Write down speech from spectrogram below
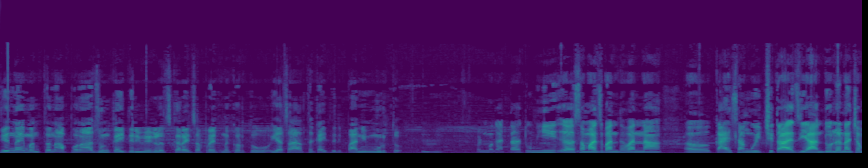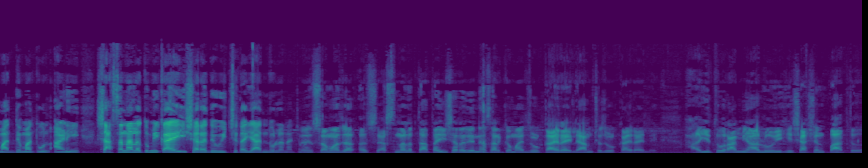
ते नाही म्हणताना आपण अजून काहीतरी वेगळंच करायचा प्रयत्न करतो याचा अर्थ काहीतरी पाणी मुरतं. पण मग आता तुम्ही समाज बांधवांना काय सांगू इच्छिता आज या आंदोलनाच्या माध्यमातून? आणि शासनाला तुम्ही काय इशारा देऊ इच्छिता या आंदोलनाच्या समाजा शासनाला तर आता इशारा देण्यासारखं माझ्याजवळ काय राहिलंय आमच्याजवळ काय राहिलंय? हा इथवर आम्ही आलोय हे शासन पाहतं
